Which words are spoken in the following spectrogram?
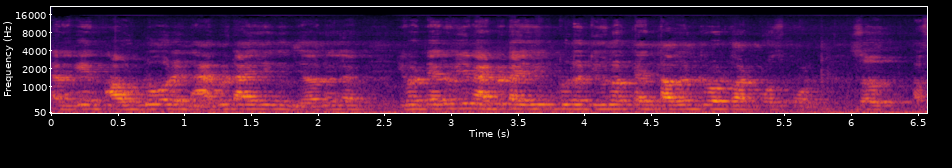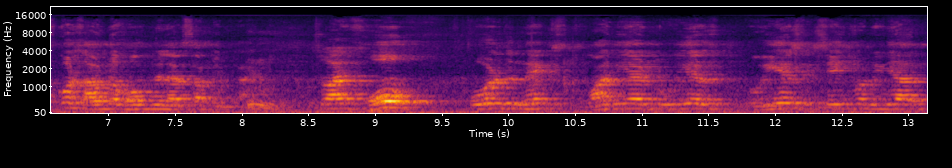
and again, outdoor and advertising in journal and you know, television advertising to the tune of 10,000 crore got postponed. So, of course, out of home will have some impact. So, I hope over the next one year, two years, we as exchange4media are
